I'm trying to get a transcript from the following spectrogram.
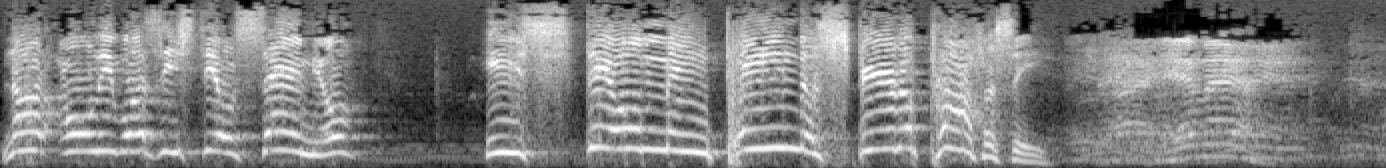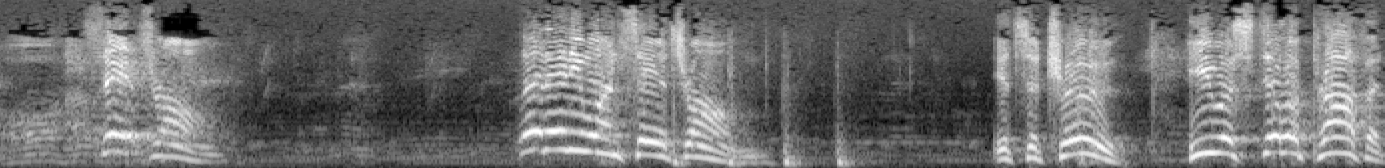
not only was he still Samuel, he still maintained the spirit of prophecy. Amen. Say it's wrong. Let anyone say it's wrong. It's the truth. He was still a prophet.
